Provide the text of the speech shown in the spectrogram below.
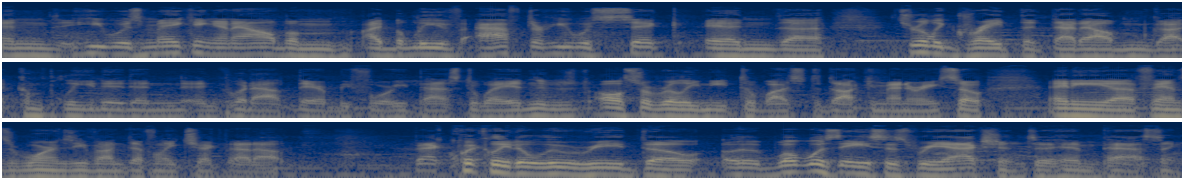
and he was making an album, I believe, after he was sick, and uh, it's really great that that album got completed and, and put out there before he passed away. And it was also really neat to watch the documentary. So, any uh, fans of Warren Zevon, definitely check that out. Back quickly to Lou Reed, though. Uh, what was Ace's reaction to him passing?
